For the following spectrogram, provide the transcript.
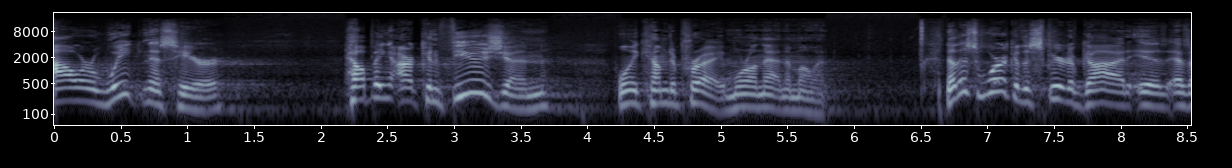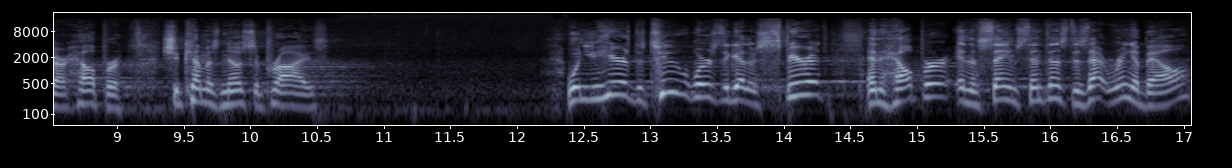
our weakness here helping our confusion when we come to pray. More on that in a moment. Now, this work of the Spirit of God is, as our helper should come as no surprise. When you hear the two words together, spirit and helper, in the same sentence, does that ring a bell?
